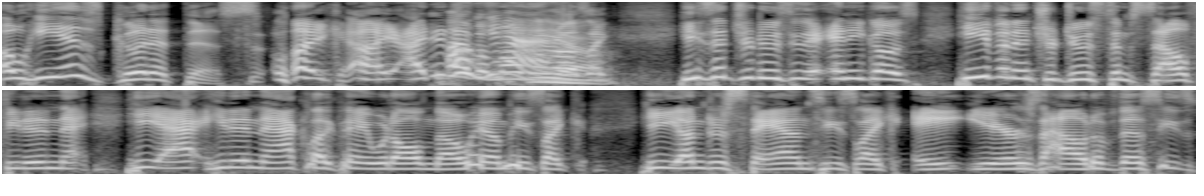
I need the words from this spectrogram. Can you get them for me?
oh he is good at this like i, I did Oh, have a moment yeah. where i was like he's introducing it and he goes he even introduced himself he didn't he act, he didn't act like they would all know him he's like he understands he's like eight years out of this he's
